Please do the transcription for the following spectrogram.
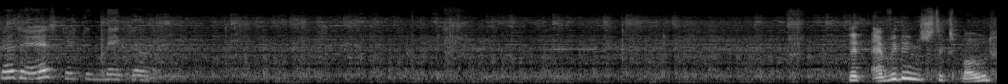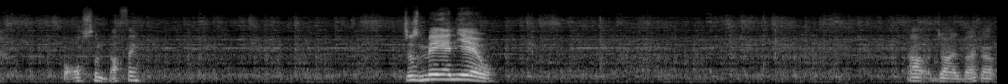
turtle is getting bigger. Did everything just explode? But Also nothing. Just me and you. Oh, Johnny's back up.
